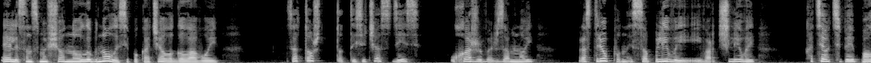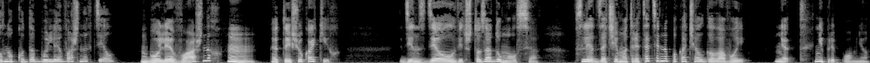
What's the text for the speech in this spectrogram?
Эллисон смущенно улыбнулась и покачала головой. «За то, что ты сейчас здесь. ухаживаешь за мной, растрепанный, сопливый и ворчливый, хотя у тебя и полно куда более важных дел». «Более важных? Хм, это еще каких?» Дин сделал вид, что задумался. Вслед за чем отрицательно покачал головой. «Нет, не припомню.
